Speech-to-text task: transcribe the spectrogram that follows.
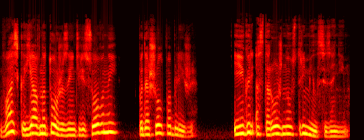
Васька, явно тоже заинтересованный, подошел поближе. Игорь осторожно устремился за ним.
